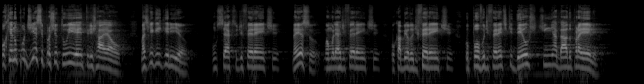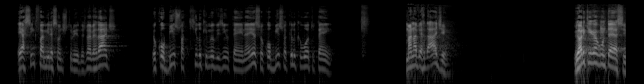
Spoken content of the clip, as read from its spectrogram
Porque não podia se prostituir entre Israel. Mas o que, que queria? Um sexo diferente, não é isso? Uma mulher diferente, o cabelo diferente, o povo diferente que Deus tinha dado para ele. É assim que famílias são destruídas, não é verdade? Eu cobiço aquilo que o meu vizinho tem, não é isso? Eu cobiço aquilo que o outro tem. Mas na verdade, e olha o que, que acontece:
